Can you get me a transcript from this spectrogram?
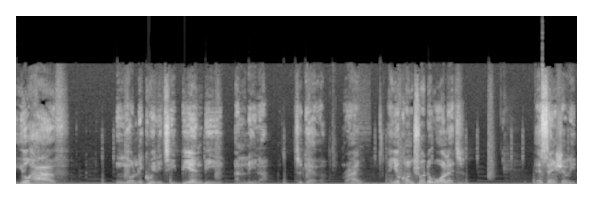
you have in your liquidity BNB and Lina together, right? And you control the wallet essentially.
